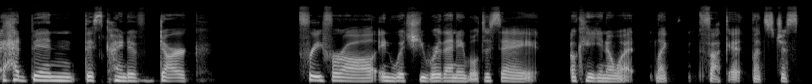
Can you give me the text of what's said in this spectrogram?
had been this kind of dark free for all in which you were then able to say, okay, you know what? Like, fuck it. Let's just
